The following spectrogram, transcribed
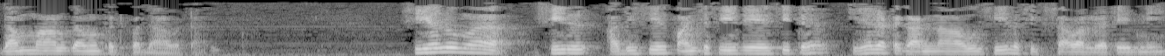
ධම්මානුධම්ම ප්‍රතිපදාවටයි. සියලුම සීල් අදි සීල් පංච සීලයේ සිට ඉහළට ගන්නා වූ සීල ශික්ෂාවල් වැටෙන්නේ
